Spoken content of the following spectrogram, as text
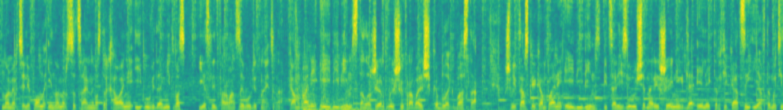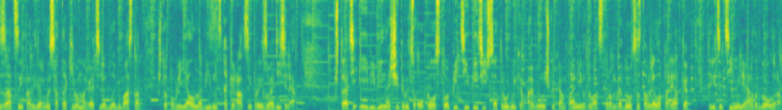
номер телефона и номер социального страхования и уведомит вас, если информация будет найдена. Компания ABB стала жертвой шифровальщика Blackbasta. Швейцарская компания ABB, специализирующая на решениях для электрификации и автоматизации, подверглась атаке вымогателя Blackbasta, что повлияло на бизнес операции производителя. В штате ABB насчитывается около 105 тысяч сотрудников, а выручка компании в 2022 году составляла порядка 30 миллиардов долларов.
